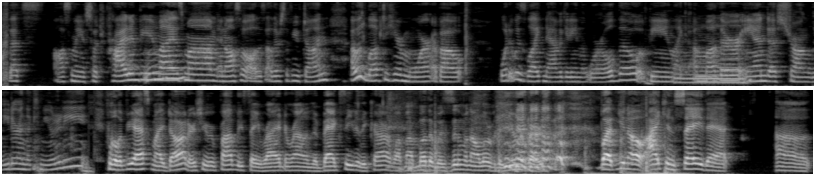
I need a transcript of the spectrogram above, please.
That's awesome that you have such pride in being Mm-hmm. Maya's mom and also all this other stuff you've done. I would love to hear more about what it was like navigating the world though of being like a mother Mm. and a strong leader in the community. Well, if you ask my daughter, she would probably say riding around in the back seat of the car while my mother was zooming all over the universe. but you know, I can say that uh,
